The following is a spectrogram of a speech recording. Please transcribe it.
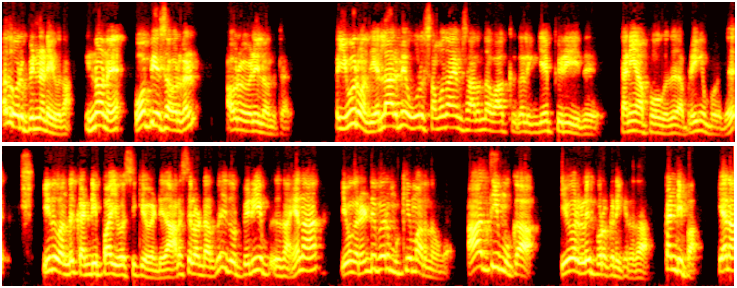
அது ஒரு பின்னடைவு தான். இன்னொன்னு ஓபிஎஸ் அவர்கள் அவர் வெளியில வந்துட்டார். இப்ப இவர் வந்து எல்லாருமே ஒரு சமுதாயம் சார்ந்த வாக்குகள் இங்கே பிரியுது தனியா போகுது அப்படிங்கும் பொழுது இது வந்து கண்டிப்பா யோசிக்க வேண்டியது அரசியல் வட்டாரத்தில் இது ஒரு பெரிய இதுதான். ஏன்னா இவங்க ரெண்டு பேரும் முக்கியமா இருந்தவங்க. அதிமுக இவர்களை புறக்கணிக்கிறதா? கண்டிப்பா. ஏன்னா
